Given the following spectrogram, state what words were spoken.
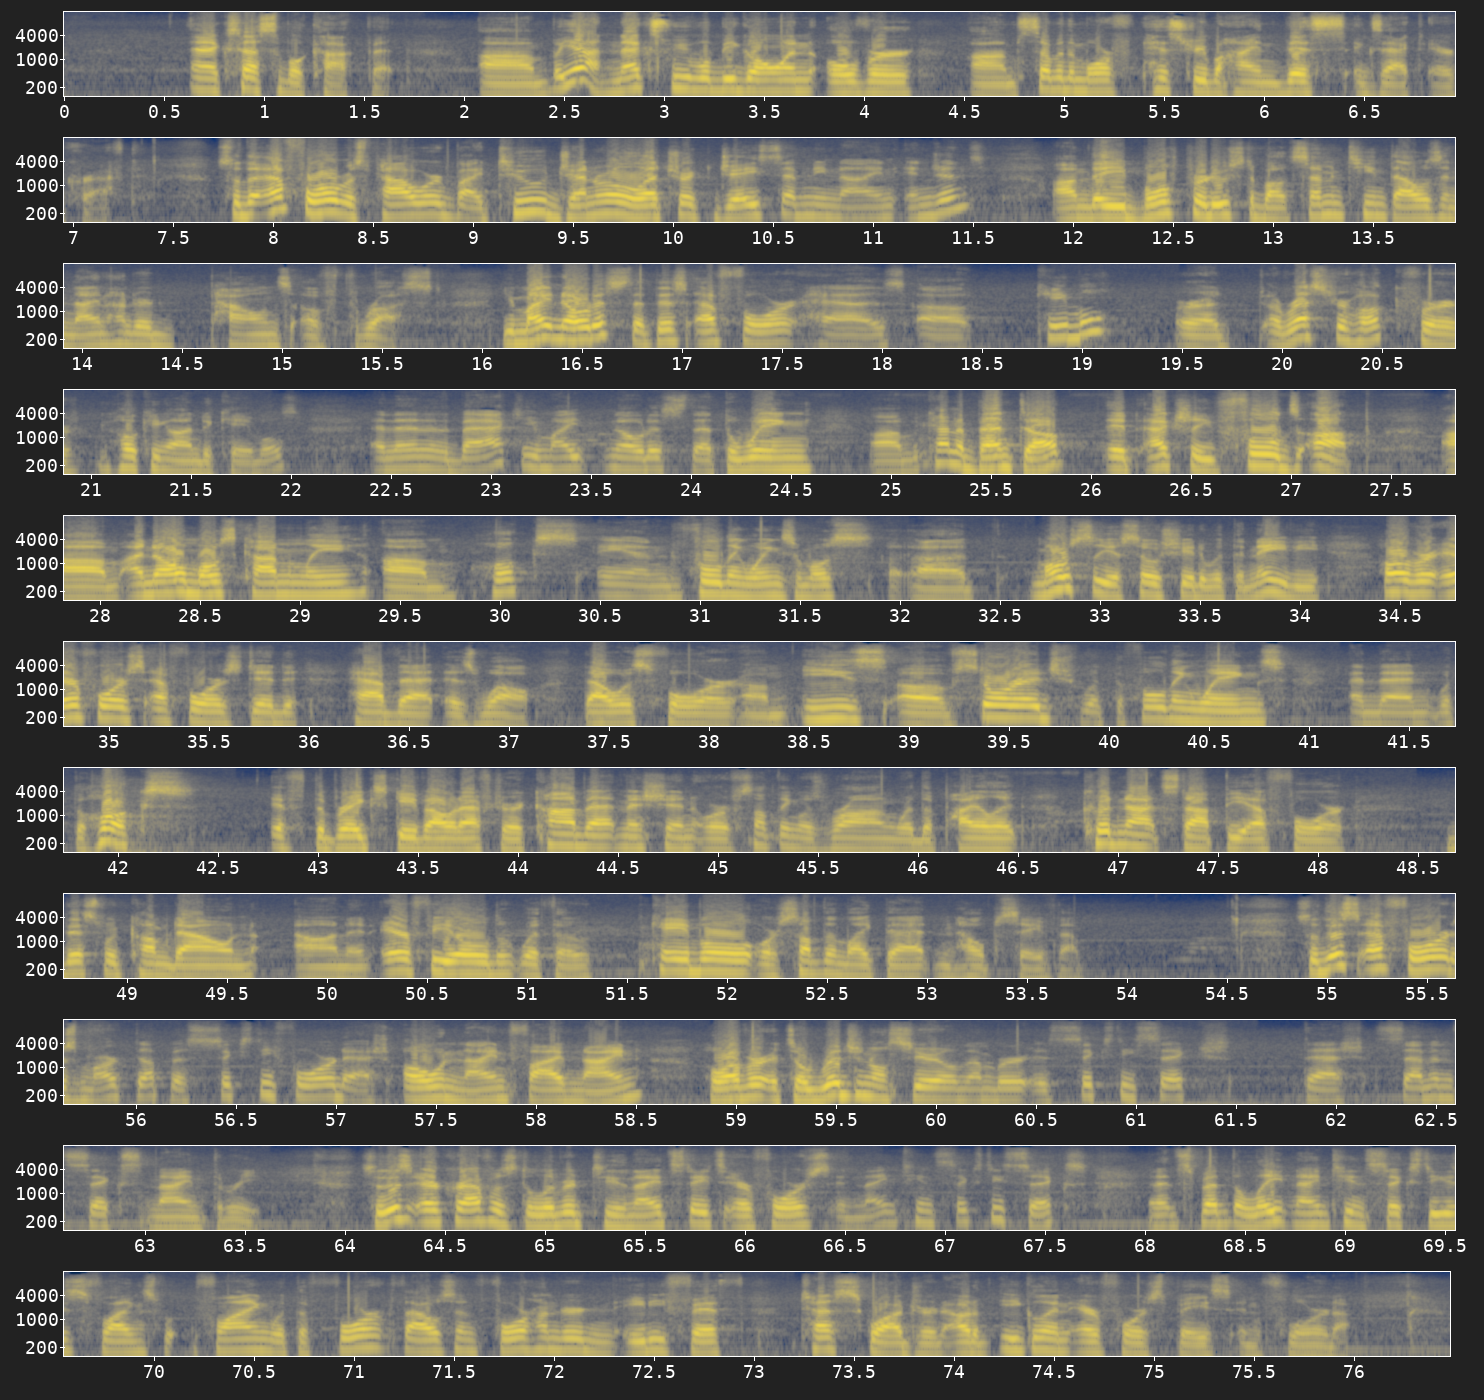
an accessible cockpit. Um, but yeah, next we will be going over um, some of the more history behind this exact aircraft. So the F4 was powered by two General Electric J79 engines. Um, they both produced about 17,900 pounds of thrust. You might notice that this F4 has a cable or a arrestor hook for hooking onto cables. And then in the back, you might notice that the wing um, kind of bent up. It actually folds up. Um, I know most commonly um, hooks and folding wings are most uh, mostly associated with the Navy. However, Air Force F4s did have that as well. That was for um, ease of storage with the folding wings, and then with the hooks, if the brakes gave out after a combat mission or if something was wrong where the pilot could not stop the F4, this would come down on an airfield with a cable or something like that and help save them. So this F4 is marked up as 64-0959. However, its original serial number is 66 7693. So this aircraft was delivered to the United States Air Force in 1966, and it spent the late 1960s flying, flying with the 4,485th Test Squadron out of Eglin Air Force Base in Florida.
